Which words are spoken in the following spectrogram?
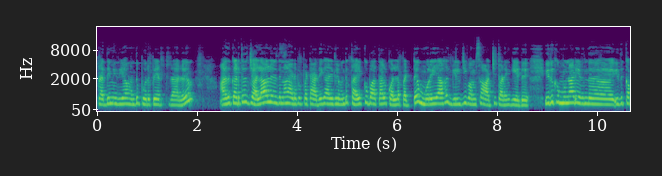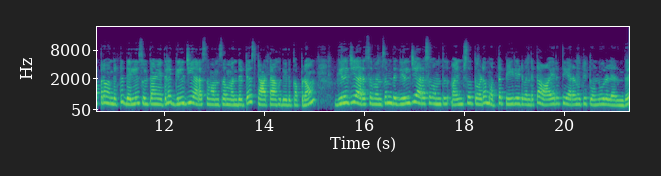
பிரதிநிதியாக வந்து பொறுப்பேற்றாரு. அதுக்கு அடுத்தது எழுதினால் அடைப்பப்பட்ட அதிகாரிகள் வந்து கைக்குபாத்தால் கொல்லப்பட்டு முறையாக கில்ஜி வம்ச ஆட்சி தொடங்கியது. இதுக்கு முன்னாடி இருந்த இதுக்கப்புறம் வந்துட்டு டெல்லி சுல்தானியத்தில் கில்ஜி அரச வம்சம் வந்துட்டு ஸ்டார்ட் ஆகுது இதுக்கப்புறம். கில்ஜி அரச வம்சம் இந்த கில்ஜி அரச வம்ச வம்சத்தோட மொத்த பீரியட் வந்துட்டு ஆயிரத்தி இரநூத்தி தொண்ணூறுலேருந்து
